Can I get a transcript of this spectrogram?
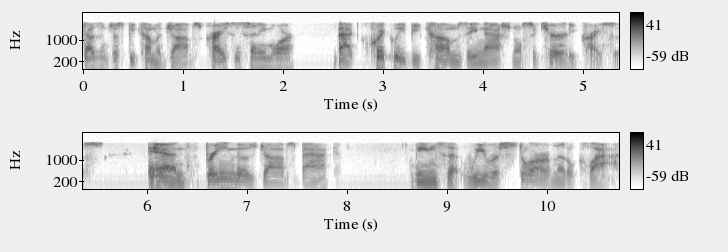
doesn't just become a jobs crisis anymore. That quickly becomes a national security crisis. And bringing those jobs back means that we restore our middle class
